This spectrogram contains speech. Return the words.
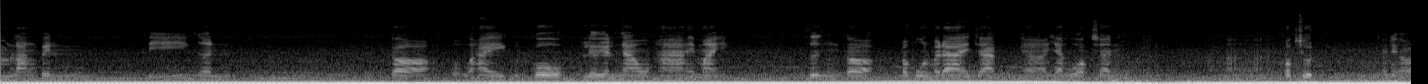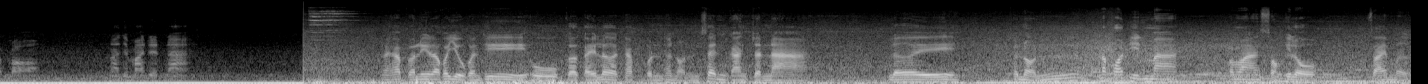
ำหลังเป็นสีเงิน ก็ผมก็ให้คุณโก้เรียวยันเงาหาให้ใหม่ ซึ่งก็ประมูลมาได้จากยา h o o Auction อ่าครบชุดก็เดี๋ยวรอ น่าจะมาเดือนหน้า นะครับ ต อนนี้เราก็อยู่กันที่อู่เกอร์ไกเลอร์ครับบนถนนเส้นกาญจนา เลยถนนนครอินมาประมาณ 2 กิโลซ้ายมือ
